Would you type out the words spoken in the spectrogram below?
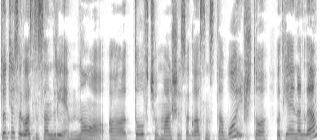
Тут я согласна с Андреем, но э, то, в чем Маша я согласна с тобой, что вот я иногда,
